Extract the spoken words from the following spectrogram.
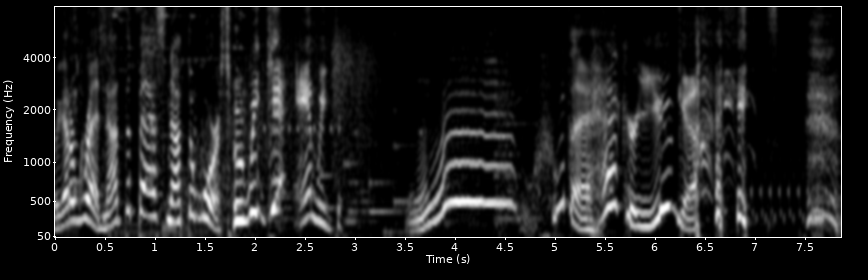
We got a red. Not the best, not the worst. Who'd we get? And we... Who the heck are you guys?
